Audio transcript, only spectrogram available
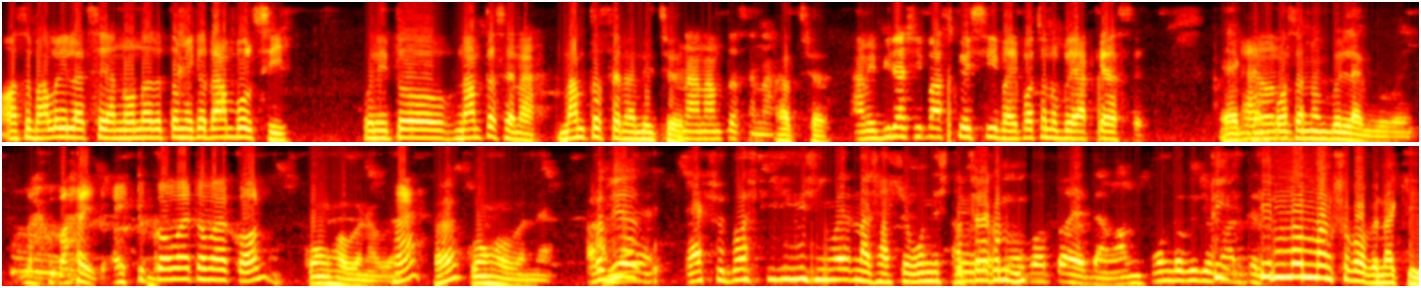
আমার ভালোই লাগছে আর ওনাদের তো আমি একটা দাম বলছি। উনি তো নামতেছে না। নামতেছে না নিচে? না নামতেছে না। আচ্ছা। আমি বিরাশি পাস কইছি ভাই পঁচানব্বই আটকে আছে। একদম এখন- পঁচানব্বই লাগবে ভাই। ভাই একটু কমায় টমায় কন। কম হবে না ভাই। হ্যাঁ? হ্যাঁ? কম হবে না। আরে দিয়ে একশো দশ কেজি মিশিং মারে না সাতশো পঞ্চাশ টাকা আচ্ছা, এখন- কত হয় দাম? আমি পনেরো কেজি তি- বাদ দিলাম। তিন মন মাংস পাবে নাকি?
